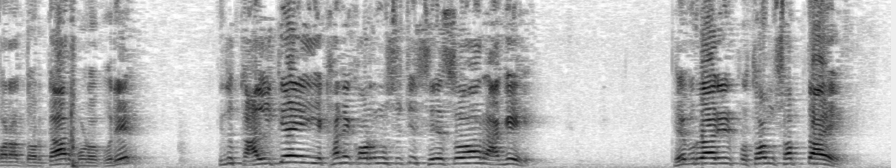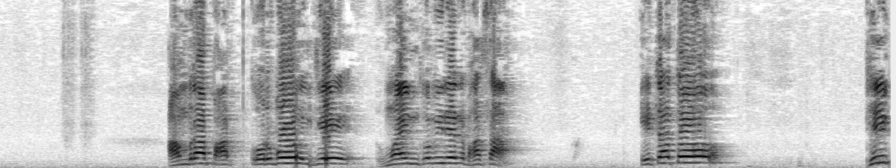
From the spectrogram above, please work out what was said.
করার দরকার, বড় করে। কিন্তু কালকে এখানে কর্মসূচি শেষ হওয়ার আগে ফেব্রুয়ারির প্রথম সপ্তাহে আমরা পাঠ করব এই যে হুমায়ুন কবিরের ভাষা। এটা তো ঠিক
